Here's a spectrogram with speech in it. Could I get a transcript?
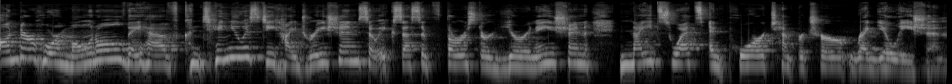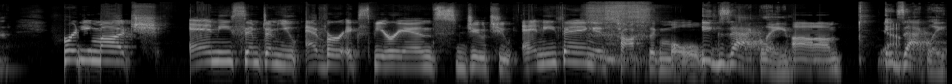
under hormonal, they have continuous dehydration, so excessive thirst or urination, night sweats, and poor temperature regulation. Pretty much any symptom you ever experience due to anything is toxic mold. Exactly. Um, yeah. Exactly.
